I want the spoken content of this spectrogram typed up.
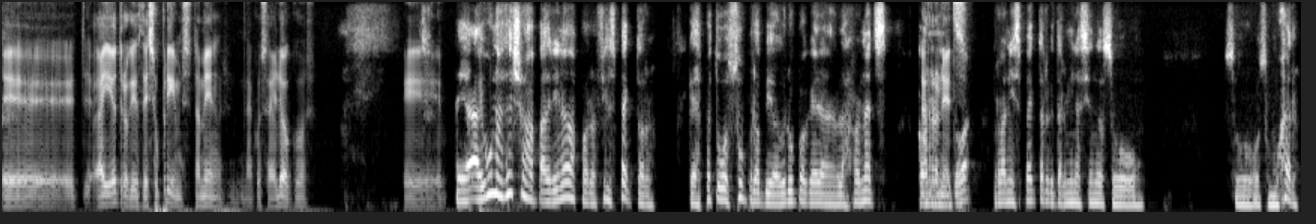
hay otro que es de Supremes también, una cosa de locos. algunos de ellos apadrinados por Phil Spector que después tuvo su propio grupo que eran las Ronettes. Con las Ronettes. Ronnie Spector, que termina siendo su, su, mujer.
